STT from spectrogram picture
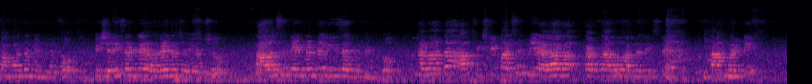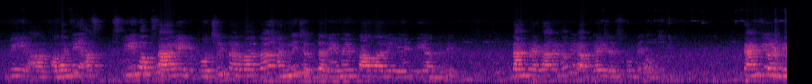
సంబంధం ఏం లేదు. ఫిషరీస్ అంటే ఎవరైనా చేయొచ్చు. కావాల్సింది ఏంటంటే లీజ్ అగ్రిమెంట్ తర్వాత ఆ సిక్స్టీ పర్సెంట్ మీరు ఎలాగ కడతారు అన్నది ఇస్తే దాన్ని బట్టి మీ అవన్నీ ఆ స్కీమ్ ఒకసారి వచ్చిన తర్వాత అన్నీ చెప్తారు ఏమేమి కావాలి ఏంటి అన్నది. దాని ప్రకారంగా మీరు అప్లై చేసుకుంటే థ్యాంక్ యూ అండి.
